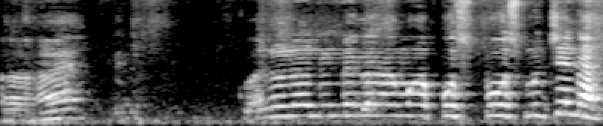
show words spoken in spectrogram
Oh, ha? Kung ano na, ano na lang ang mga post-post mo dyan, ah.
